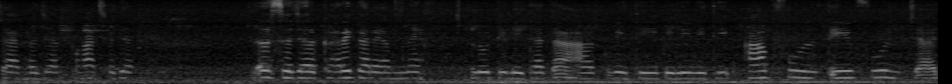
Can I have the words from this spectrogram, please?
ચાર હજાર, પાંચ હજાર, દસ હજાર કારે કારે અમને લૂંટી લીધા હતા. આ વિધિ, પેલી વિધિ. આ ફૂલ, તે ફૂલ, જાત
